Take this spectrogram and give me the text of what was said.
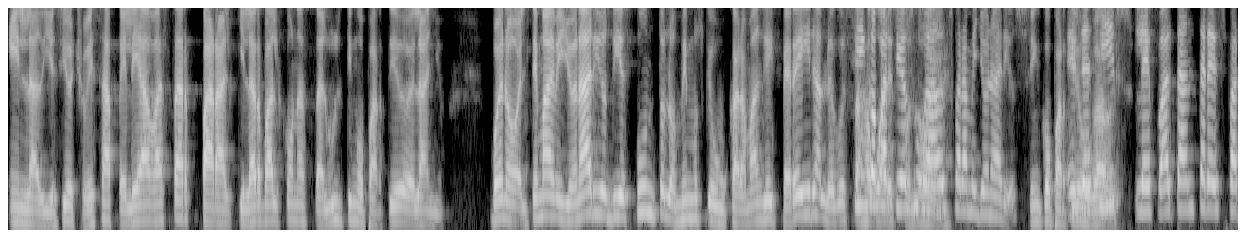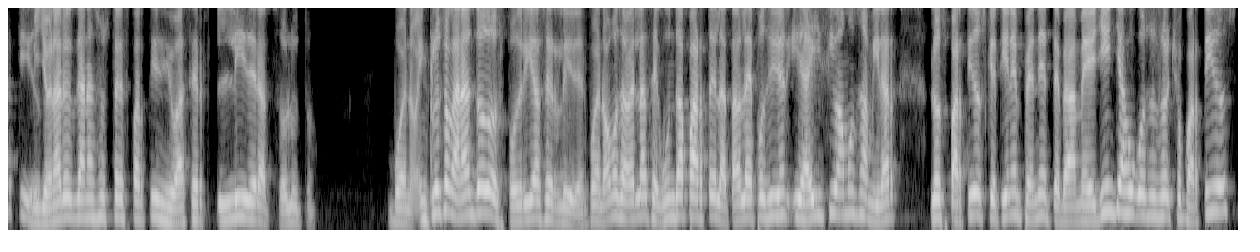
en la 18. Esa pelea va a estar para alquilar balcón hasta el último partido del año. Bueno, el tema de Millonarios, 10 puntos, los mismos que Bucaramanga y Pereira. Luego está Cinco partidos jugados para Millonarios. Cinco partidos Es decir, le faltan tres partidos. Millonarios gana esos tres partidos y va a ser líder absoluto. Bueno, incluso ganando dos podría ser líder. Bueno, vamos a ver la segunda parte de la tabla de posición y ahí sí vamos a mirar los partidos que tienen pendiente. Vea, Medellín ya jugó sus ocho partidos,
